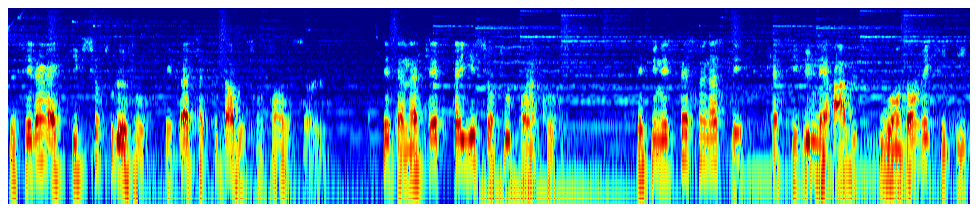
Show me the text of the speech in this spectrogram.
ce félin est surtout le jour et passe la plupart de son temps au sol. C'est un athlète taillé surtout pour la course. C'est une espèce menacée, classée vulnérable ou en danger critique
